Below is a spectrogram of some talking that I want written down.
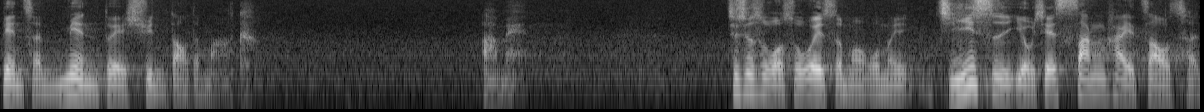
变成面对殉道的马可。阿门。这就是我说为什么我们即使有些伤害造成，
